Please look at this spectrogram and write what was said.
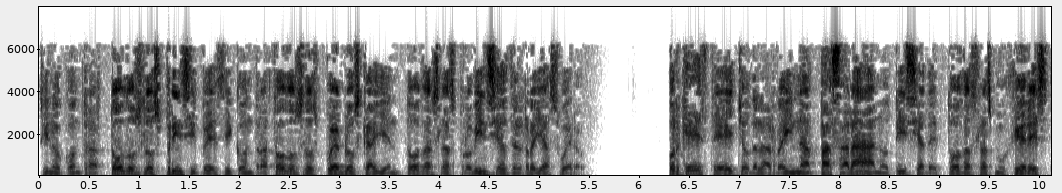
sino contra todos los príncipes y contra todos los pueblos que hay en todas las provincias del rey Asuero. Porque este hecho de la reina pasará a noticia de todas las mujeres,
